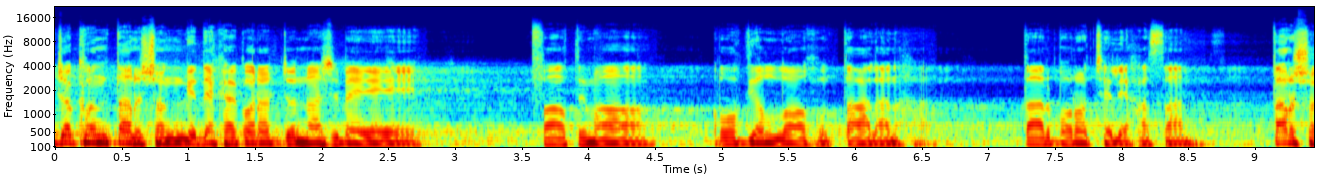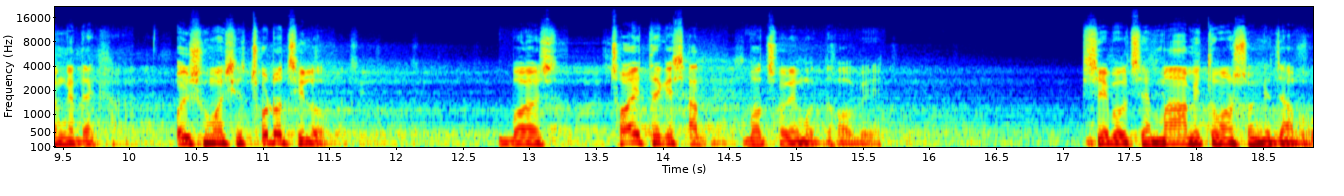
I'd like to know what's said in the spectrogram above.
যখন তার সঙ্গে দেখা করার জন্য আসবে ফাতেমা রদিয়াল্লাহু তালানহা তার বড় ছেলে হাসান, তার সঙ্গে দেখা। ওই সময় সে ছোট ছিল। বয়স ছয় থেকে সাত বছরের মধ্যে হবে। সে বলছে, মা, আমি তোমার সঙ্গে যাব।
